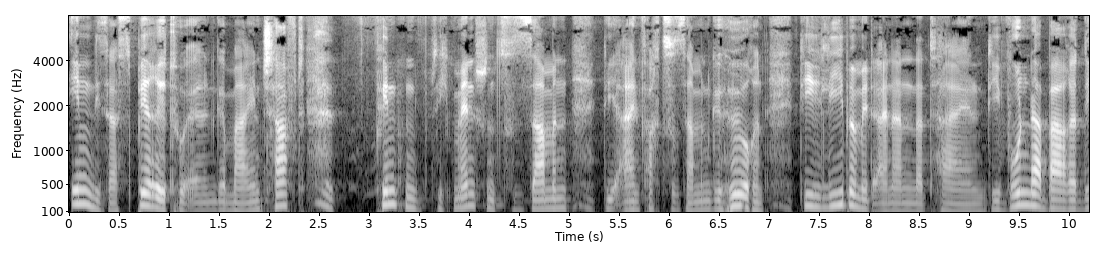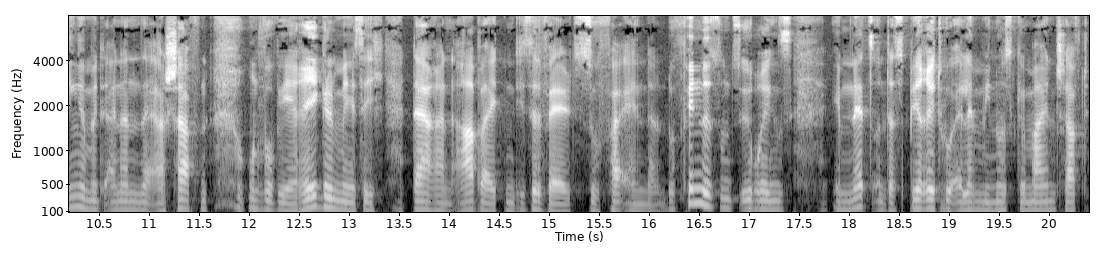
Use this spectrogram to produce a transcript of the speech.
in dieser spirituellen Gemeinschaft finden sich Menschen zusammen, die einfach zusammengehören, die Liebe miteinander teilen, die wunderbare Dinge miteinander erschaffen und wo wir regelmäßig daran arbeiten, diese Welt zu verändern. Du findest uns übrigens im Netz unter spirituelle-gemeinschaft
